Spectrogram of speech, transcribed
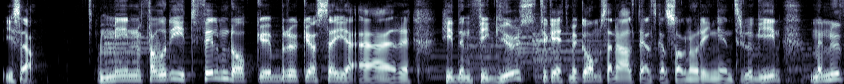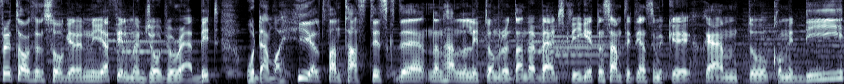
gissar jag. Min favoritfilm dock eh, brukar jag säga är Hidden Figures. Tycker jag jättemycket om. Sen har jag alltid älskat Sagan om ringen-trilogin. Men nu för ett tag sedan såg jag den nya filmen Jojo Rabbit och den var helt fantastisk. Den, handlar lite om runt andra världskriget men samtidigt ganska mycket skämt och komedi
